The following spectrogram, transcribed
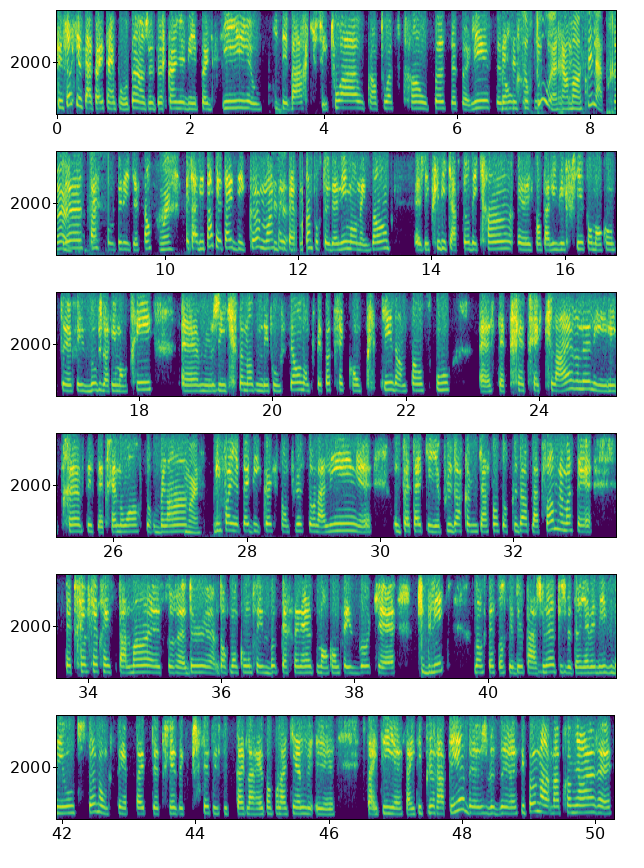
C'est sûr que ça peut être important. Je veux dire, quand il y a des policiers qui débarquent chez toi ou quand toi tu te rends au poste de police. Mais c'est surtout euh, ramasser la preuve. poser des questions. Ça dépend peut-être des cas. Moi, sincèrement, pour te donner mon exemple, euh, j'ai pris des captures d'écran. Euh, ils sont allés vérifier sur mon compte Facebook. Je leur ai montré. j'ai écrit ça dans une déposition. Donc, c'était pas très compliqué dans le sens où euh, c'était très, très clair, là, les, les preuves, c'était très noir sur blanc. Des fois, il y a peut-être des cas qui sont plus sur la ligne euh, ou peut-être qu'il y a plusieurs communications sur plusieurs plateformes. moi, c'était très, très principalement euh, sur deux, donc mon compte Facebook personnel mon compte Facebook public. Donc, c'était sur ces deux pages-là. Puis, je veux dire, il y avait des vidéos, tout ça. Donc, c'était peut-être très explicite et c'est peut-être la raison pour laquelle ça a été ça a été plus rapide. Je veux dire, c'est pas ma, ma première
